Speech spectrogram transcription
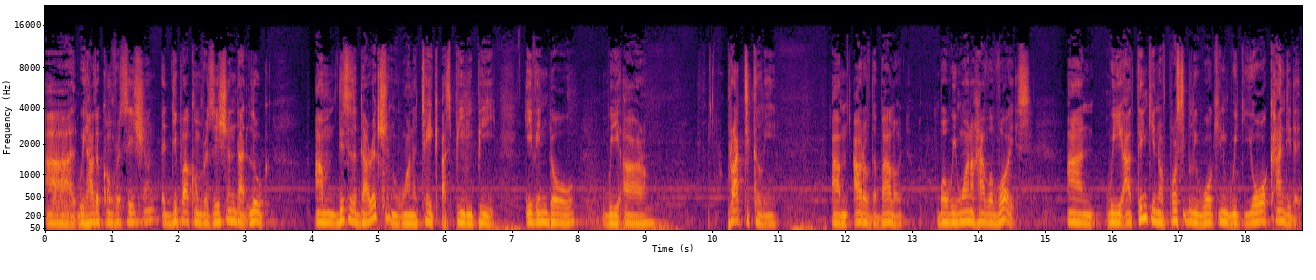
Uh, we had a conversation, a deeper conversation that look, um, this is a direction we want to take as PDP, even though we are practically um, out of the ballot, but we want to have a voice. And we are thinking of possibly working with your candidate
